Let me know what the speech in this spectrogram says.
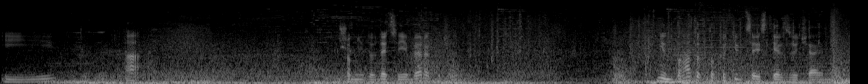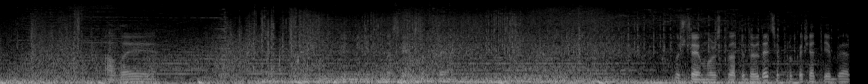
І. А. Що мені доведеться ЄБР качати? Ні, ну, багато хто хотів цей стиль, звичайно. Але. Він мені не на серце треба. Ну що я можу сказати? Доведеться прокачати ЄБР.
